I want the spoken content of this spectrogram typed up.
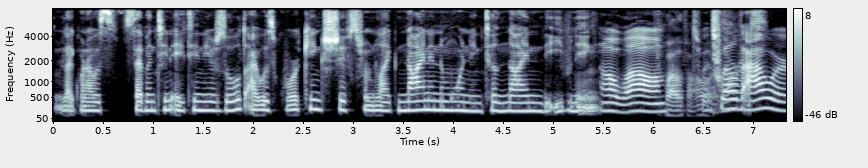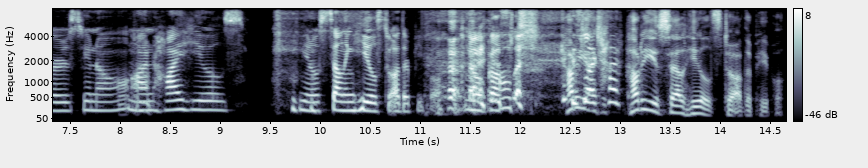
like when I was 17, 18 years old, I was working shifts from like nine in the morning till nine in the evening. Oh, wow. 12 hours. 12 hours, you know, mm. on high heels, you know, selling heels to other people. oh, God. Like, how, do you like, actually, how do you sell heels to other people?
